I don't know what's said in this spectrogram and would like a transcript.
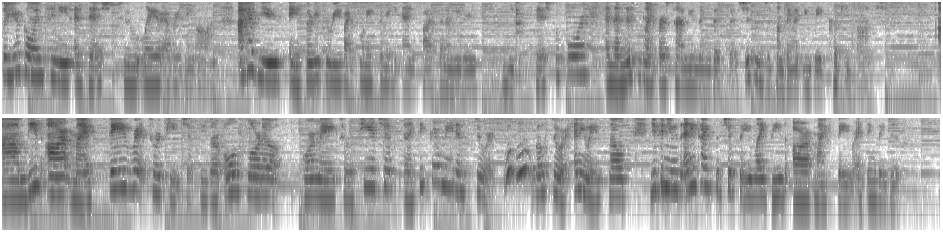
So you're going to need a dish to layer everything on. I have used a 33 by 23 and 5 centimeters deep dish before, and then this is my first time using this dish. This is just something that you bake cookies on. Um, these are my favorite tortilla chips. These are Old Florida gourmet tortilla chips, and I think they're made in Stuart. Woo go Stuart. Anyways, so you can use any types of chips that you like. These are my favorite. I think they just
